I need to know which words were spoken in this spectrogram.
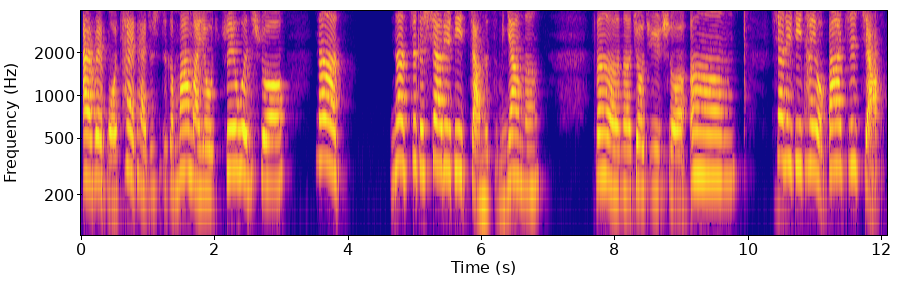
艾瑞博太太就是这个妈妈又追问说。那那这个夏绿蒂长得怎么样呢？芬儿呢就继续说：“嗯，夏绿蒂它有八只脚，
